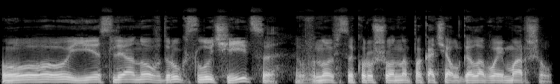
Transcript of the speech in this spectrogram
«О, если оно вдруг случится», — вновь сокрушенно покачал головой маршал,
